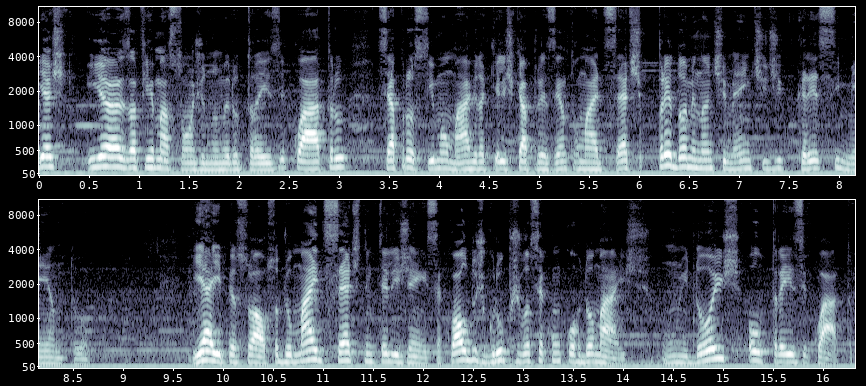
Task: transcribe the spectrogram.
E as, e as afirmações de número 3 e 4 se aproximam mais daqueles que apresentam mindset predominantemente de crescimento. E aí, pessoal, sobre o mindset de inteligência, qual dos grupos você concordou mais? 1 e 2 ou 3 e 4?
